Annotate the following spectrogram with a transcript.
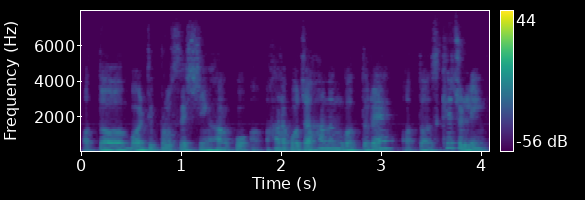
어떤 multi processing 하고 하고자 하는 것들의 어떤 scheduling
